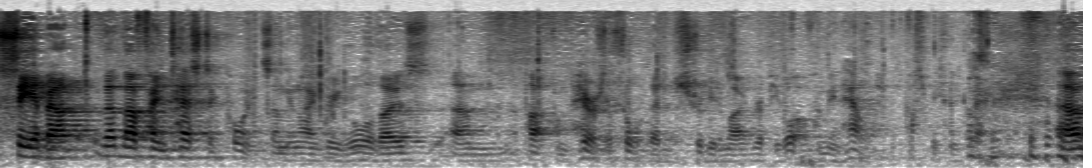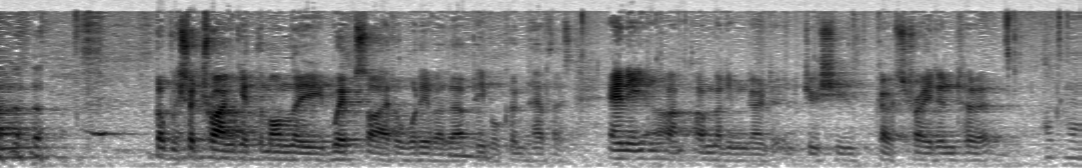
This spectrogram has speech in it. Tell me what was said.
see about, they're, they're fantastic points. I mean, I agree with all of those, um, apart from perish the thought that a distributor might rip you off. I mean, how would you possibly think that? Um, but we should try and get them on the website or whatever, that people couldn't have those. Annie, I'm, I'm not even going to introduce you, go straight into it. Okay.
